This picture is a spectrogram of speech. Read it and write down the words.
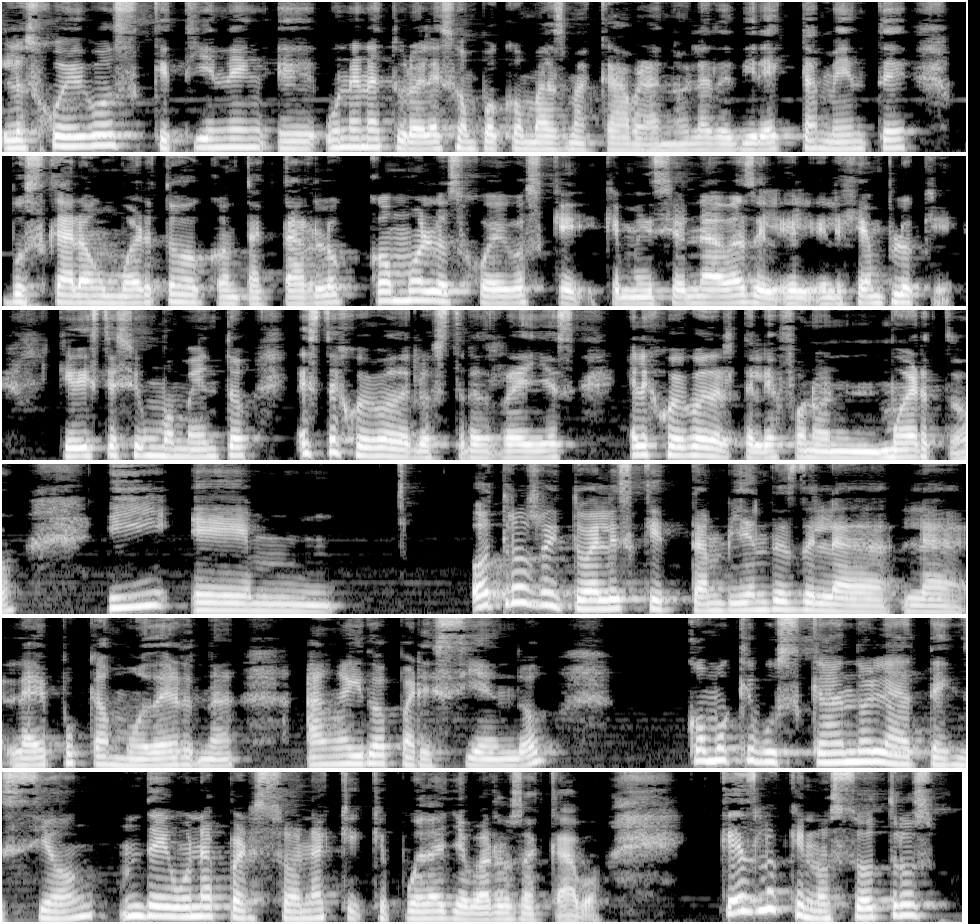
los juegos que tienen eh, una naturaleza un poco más macabra, ¿no? La de directamente buscar a un muerto o contactarlo, como los juegos que, mencionabas, el, ejemplo que, que diste hace un momento, este juego de los tres reyes, el juego del teléfono muerto y em, otros rituales que también desde la, la, época moderna han ido apareciendo, como que buscando la atención de una persona que, pueda llevarlos a cabo. ¿Qué es lo que nosotros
